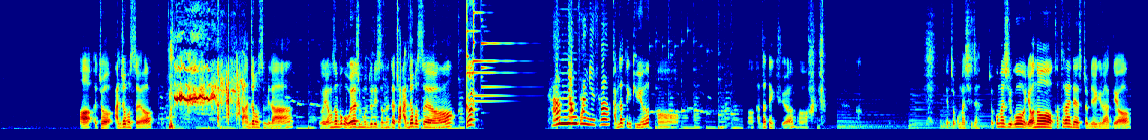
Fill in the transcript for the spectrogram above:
아, 저 안 접었어요. 안 접었습니다. 이거 영상 보고 오해하신 분들이 있었는데 저 안 접었어요. 끝! 다음 영상에서 감사 땡큐요. 어. 어, 감사 땡큐요. 어. 네, 조금만 쉬자. 조금만 쉬고 연어 커트라인에 대해서 좀 얘기를 할게요.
